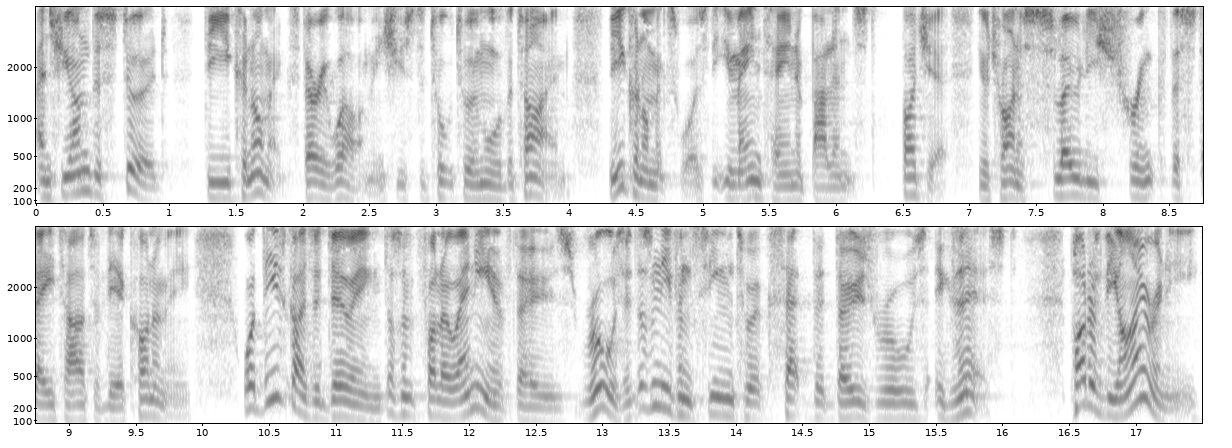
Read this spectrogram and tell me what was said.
and she understood the economics very well. I mean, she used to talk to him all the time. The economics was that you maintain a balanced budget. You're trying to slowly shrink the state out of the economy. What these guys are doing doesn't follow any of those rules. It doesn't even seem to accept that those rules exist. Part of the irony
